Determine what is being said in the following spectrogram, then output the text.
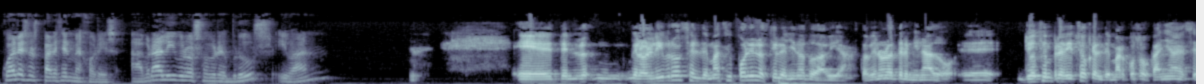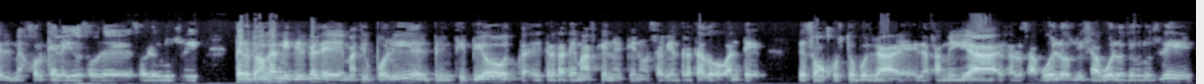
¿Cuáles os parecen mejores? ¿Habrá libros sobre Bruce, Iván? Eh, de, los libros, el de Matthew Poli lo estoy leyendo todavía, todavía no lo he terminado. Eh, yo siempre he dicho que el de Marcos Ocaña es el mejor que he leído sobre, sobre Bruce Lee, pero tengo que admitir que el de Matthew Poli, el principio, tra trata temas que no, que no se habían tratado antes, que son justo pues la, la familia, o sea, los abuelos, bisabuelos de Bruce Lee,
